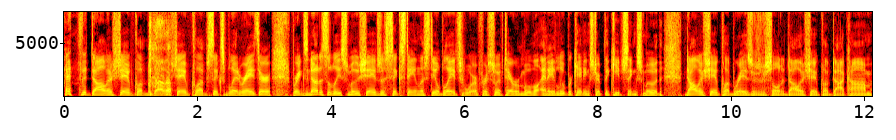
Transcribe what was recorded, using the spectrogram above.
by the Dollar Shave Club. The Dollar Shave Club six blade razor brings noticeably smooth shaves with six stainless steel blades for, for swift hair removal and a lubricating strip that keeps things smooth. Dollar Shave Club razors are sold at dollarshaveclub.com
